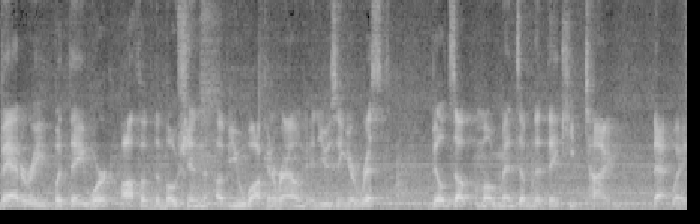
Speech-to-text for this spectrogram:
battery but they work off of the motion of you walking around and using your wrist builds up momentum that they keep time that way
